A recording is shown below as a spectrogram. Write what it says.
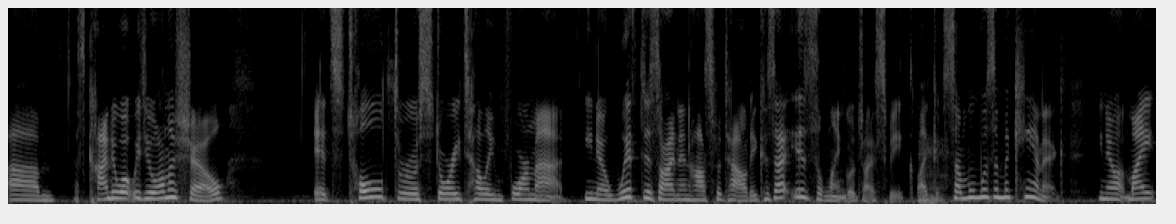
um, that's kind of what we do on the show. It's told through a storytelling format, you know, with design and hospitality, because that is the language I speak. Like if someone was a mechanic, you know, it might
